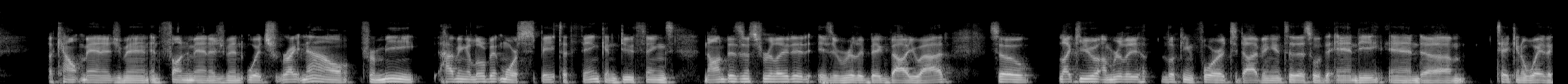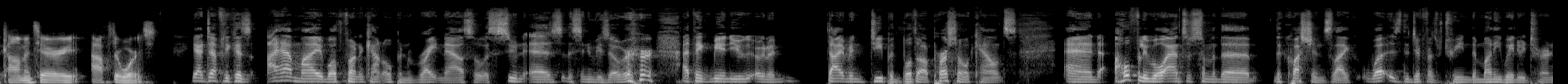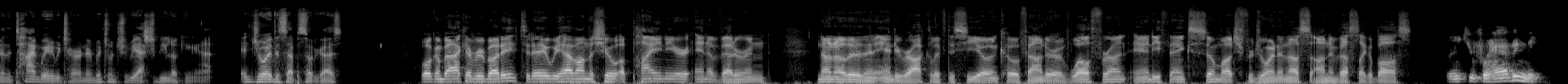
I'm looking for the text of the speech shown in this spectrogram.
account management and fund management, which right now, for me, having a little bit more space to think and do things non business related is a really big value add. So, like you, I'm really looking forward to diving into this with Andy and um, taking away the commentary afterwards. Yeah, definitely. Because I have my Wealthfront account open right now. So as soon as this interview is over, I think me and you are going to dive in deep with both our personal accounts and hopefully we'll answer some of the, the questions like what is the difference between the money weighted return and the time weighted return and which one should we actually be looking at? Enjoy this episode, guys. Welcome back, everybody. Today we have on the show a pioneer and a veteran, none other than Andy Rachleff, the CEO and co-founder of Wealthfront. Andy, thanks so much for joining us on Invest Like a Boss. Thank you for having me.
